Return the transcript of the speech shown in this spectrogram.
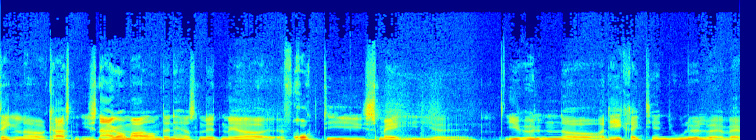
Daniel og Carsten, I snakker jo meget om den her sådan lidt mere øh, frugtige smag i, øh, i øllen, og, og det er ikke rigtig en juleøl. Hvad, hvad,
